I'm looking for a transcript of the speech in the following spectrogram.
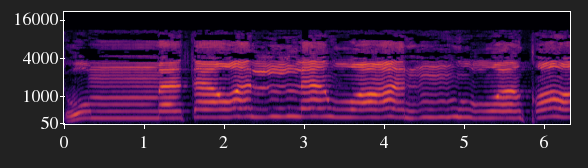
ثم تولوا عنه وقالوا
